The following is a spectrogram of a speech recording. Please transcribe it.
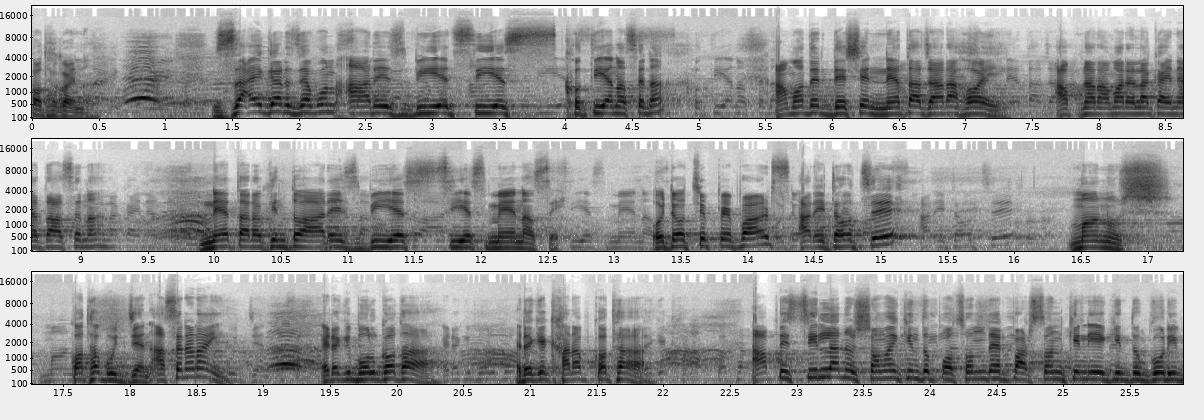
কথা কয় না। জায়গার যেমন R S B S C S খতিয়ান আছে না? আমাদের দেশের নেতা যারা হয়, আপনার আমার এলাকায় নেতা আছে না? নেতারও কিন্তু R S B S C S ম্যান আছে। ওইটা হচ্ছে পেপারস, আর এটা হচ্ছে মানুষ। কথা বুঝছেন? আছে না নাই? এটা কি বল কথা? এটা কি খারাপ কথা? আপনি চিল্লানোর সময় কিন্তু পছন্দের পার্সনকে নিয়ে কিন্তু গরিব,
